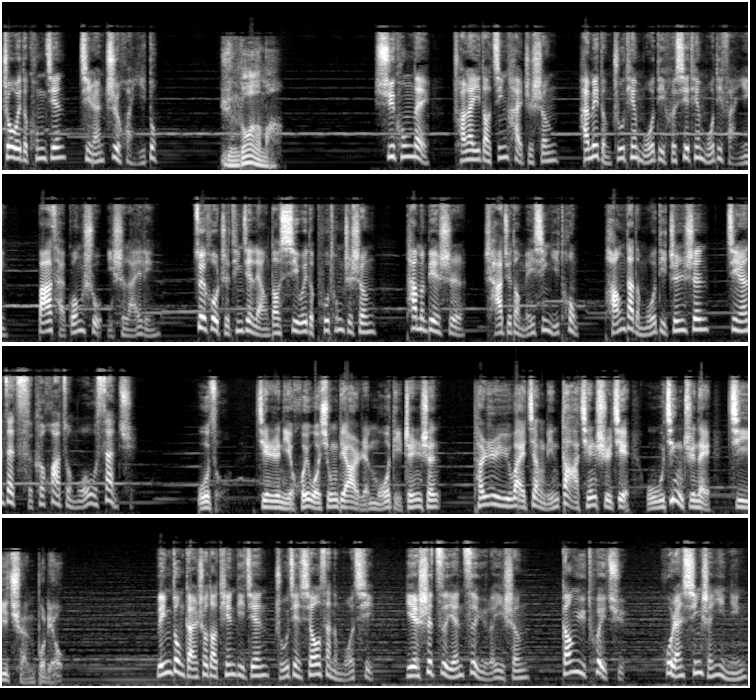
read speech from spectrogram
周围的空间竟然置换移动。陨落了吗？虚空内传来一道惊骇之声，还没等诸天魔帝和谢天魔帝反应，八彩光束已是来临。最后只听见两道细微的扑通之声。他们便是察觉到眉心一痛，庞大的魔帝真身竟然在此刻化作魔物散去。五祖，今日你毁我兄弟二人魔帝真身，他日域外降临大千世界，五境之内鸡犬不留。灵动感受到天地间逐渐消散的魔气，也是自言自语了一声，刚欲退去，忽然心神一凝，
